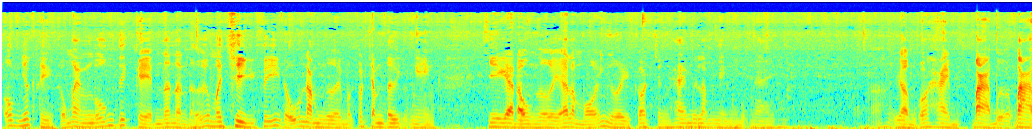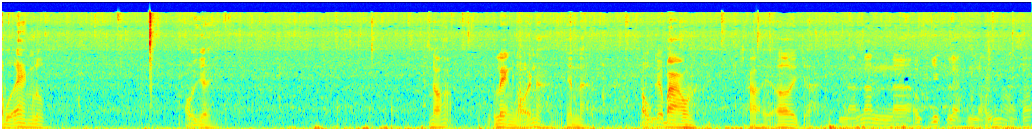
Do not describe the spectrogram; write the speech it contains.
Út nhất thì cũng ăn uống tiết kiệm nên là nữ mới chi phí đủ 5 người mà có 140 ngàn. Chia ra đầu người là mỗi người có chừng 25 ngàn một ngày đó, gồm có hai ba bữa ba bữa ăn luôn. Ôi ghê đó len lỏi nè nhìn nè. Đậu cái bao nè trời ơi trời. Ảnh anh ờ, út dứt là hình lỗi màu sao?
